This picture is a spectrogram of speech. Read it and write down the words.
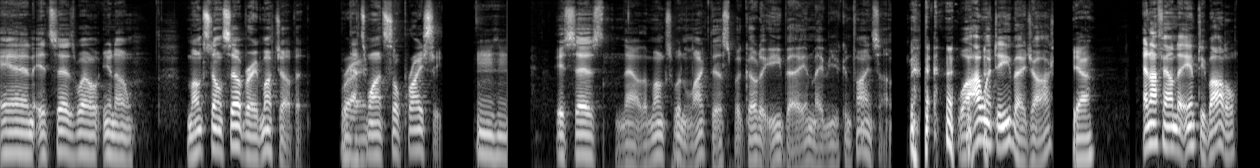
and it says, well, you know, monks don't sell very much of it. Right. That's why it's so pricey. Mm-hmm. It says, now the monks wouldn't like this, but go to eBay and maybe you can find some. Well, I went to eBay, Josh, yeah. and I found an empty bottle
